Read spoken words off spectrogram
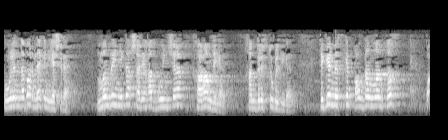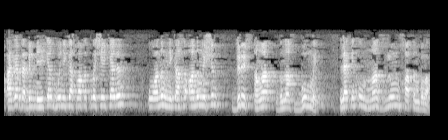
Күңелендә бар, яшерә. Мондый никах шариғат буенча харам дигән, һәм дөрес түгел дигән. Теге икән бу никах вакытлы шей икәнен, ул аның никахы аның өчен дөрес, аңа гынах булмый. Ләкин ул мазлум хатын була.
